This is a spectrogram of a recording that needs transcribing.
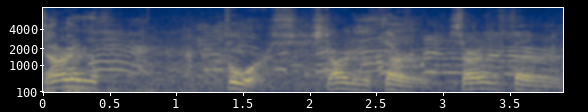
Start of the fourth. Start of the third. Start of the third.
